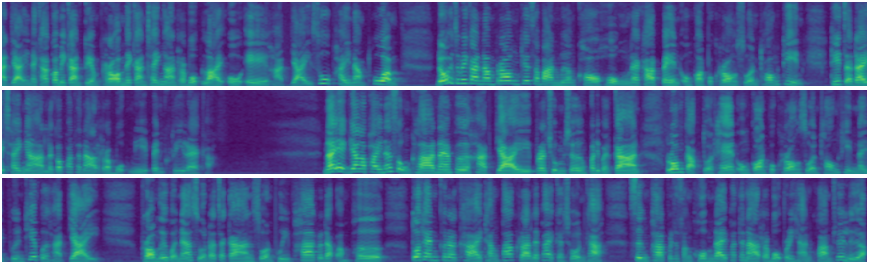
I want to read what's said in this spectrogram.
หาดใหญ่นะคะก็มีการเตรียมพร้อมในการใช้งานระบบ Line OA หาดใหญ่สู้ภัยน้ำท่วม โดยจะมีการนำร่องเทศบาลเมืองคอหงนะคะเป็นองค์กรปกครองส่วนท้องถิ่น ที่จะได้ใช้งานและก็พัฒนาระบบนี้เป็นครี่แรกค่ะนายเอกยังอภัยณสงขลานายอำเภอหาดใหญ่ประชุมเชิงปฏิบัติการ ร่วมกับตัวแทนองค์กรปกครองส่วนท้องถิ่นในพื้นที่อำเภอหาดใหญ่ พร้อมด้วยหัวหน้าส่วนราชการส่วนภูมิภาคระดับอำเภอ ตัวแทนเครือข่ายทั้งภาครัฐและภาคเอกชนค่ะ ซึ่งภาคประชาสังคมได้พัฒนาระบบบริหารความช่วยเหลือ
